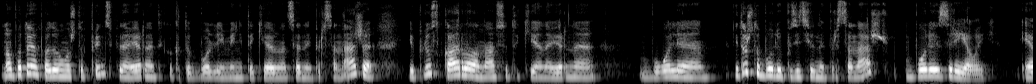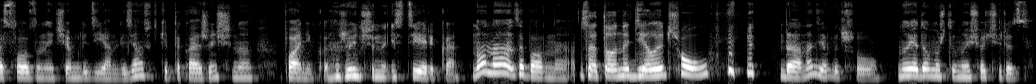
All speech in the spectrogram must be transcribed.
Но потом я подумала, что, в принципе, наверное, это как-то более-менее такие равноценные персонажи. И плюс Карл, она все таки наверное, более... Не то, что более позитивный персонаж, более зрелый и осознанный, чем Лидиан. Лидиан все-таки такая женщина-паника, женщина-истерика. Но она забавная. Зато она делает шоу. Да, она делает шоу. Но я думаю, что мы еще через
